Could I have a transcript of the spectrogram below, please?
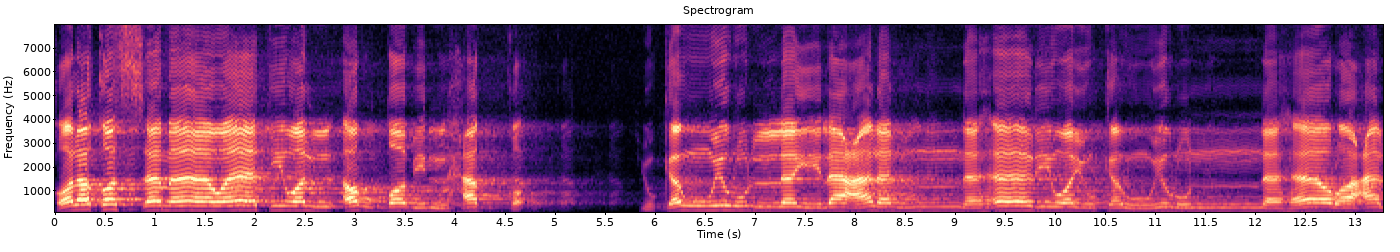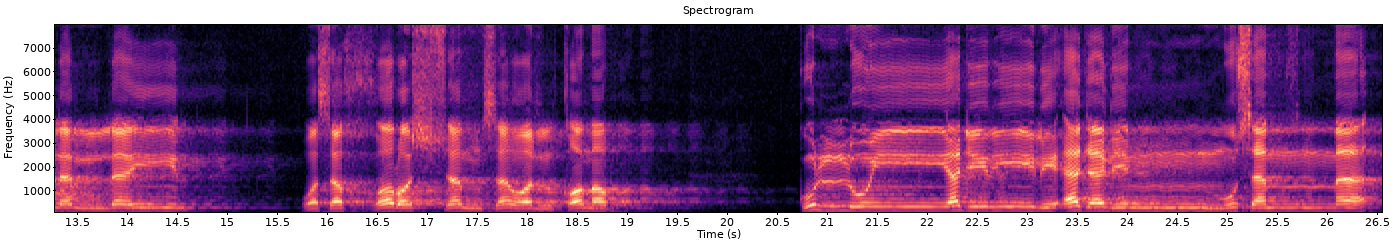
خلق السماوات والأرض بالحق يكور الليل على النهار ويكور النهار على الليل وسخر الشمس والقمر. كل يجري لأجل مسمى.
